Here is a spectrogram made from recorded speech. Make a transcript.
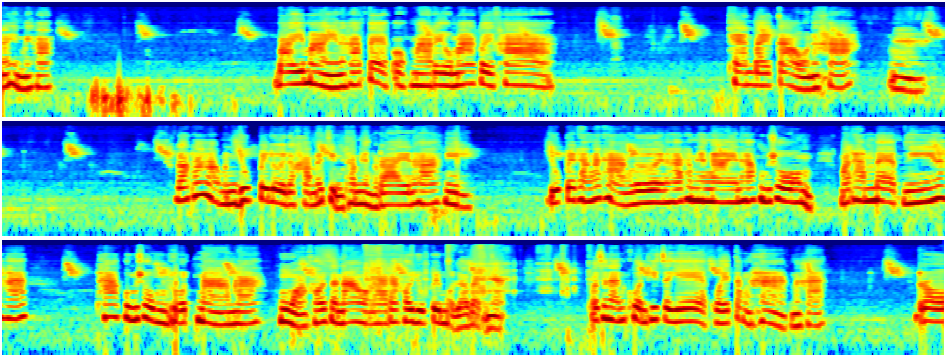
นะเห็นไหมคะ ใบใหม่นะคะ แตกออกมาเร็วมากเลยค่ะ แทนใบเก่านะคะอ่าแล้วถ้าหากมันยุบไปเลยล่ะคะแม่จิ๋มทำอย่างไรนะคะ นี่ ยุบไปทั้งกระถางเลยนะคะทำยังไงนะคะ คุณผู้ชม มาทำแบบนี้นะคะ ถ้าคุณผู้ชมรดน้ำนะ หัวเขาจะเน่านะคะ ถ้าเขายุบไปหมดแล้วแบบเนี้ย เพราะฉะนั้นควรที่จะแยกไว้ต่างหากนะคะ รอ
